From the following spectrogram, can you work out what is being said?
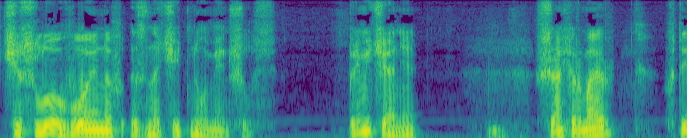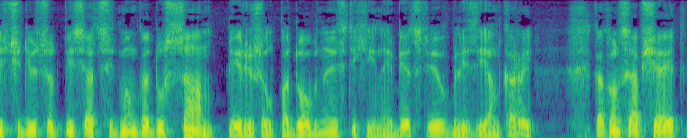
число воинов значительно уменьшилось. Примечание. Шахермайер в 1957 году сам пережил подобное стихийное бедствие вблизи Анкары. Как он сообщает,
